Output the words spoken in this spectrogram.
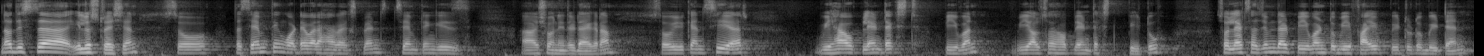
Now, this is the illustration. So, the same thing whatever I have explained same thing is uh, shown in the diagram. So, you can see here we have plain text P 1, we also have plain text P 2. So, let us assume that P 1 to be 5, P 2 to be 10.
